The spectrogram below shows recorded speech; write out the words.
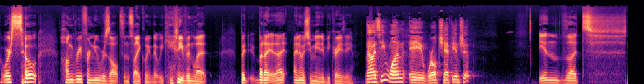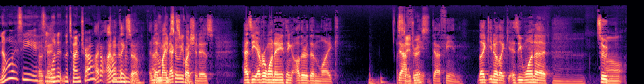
we're so hungry for new results in cycling that we can't even let but but I I, I know what you mean it'd be crazy now has he won a world championship? in the t- no has he has Okay. he won it in the time trial I don't. I don't think so. And then my think so next question is: Has he ever won anything other than like Dauphiné? Dauphiné? Like you know, like has he won a? So well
